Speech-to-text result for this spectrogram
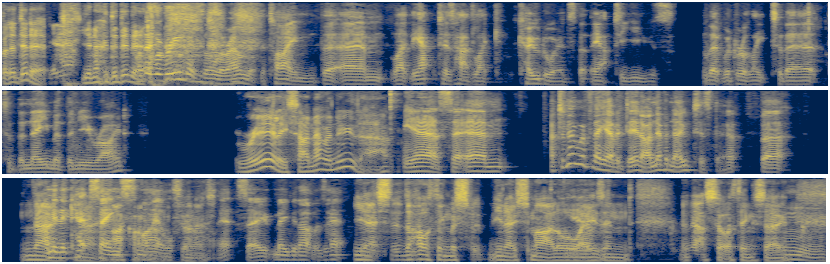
But they did it. Yeah. You know, they did Well, it. there were rumors all around at the time that um like the actors had like code words that they had to use that would relate to the to the name of the new ride. Really? So I never knew that. Yeah, so um I don't know if they ever did. I never noticed it, but No, I mean they kept no, saying smile remember, to be throughout it, so maybe that was it. Yes, the whole thing was you know smile always and and that sort of thing. So, Mm.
